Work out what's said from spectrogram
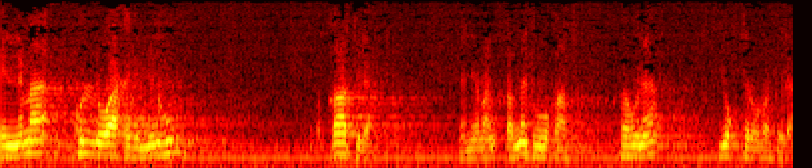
إنما كل واحد منهم قاتلة يعني رمته قاتل فهنا يقتل الرجلان.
